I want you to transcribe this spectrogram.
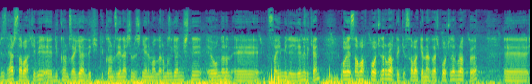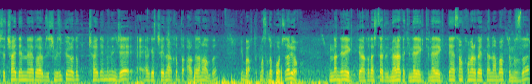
Biz her sabah gibi e, dükkanımıza geldik. Dükkanımızı yeni açtığımız için yeni mallarımız gelmişti. E, onların e, sayımıyla ilgilenirken oraya sabah poğaçaları bıraktık. Sabah gelen arkadaş poğaçaları bıraktı. E, işte çay demlenene kadar biz işimizi görüyorduk. Çay demlenince herkes çayını arkada, arkadan aldı. Bir baktık masada poğaçalar yok. Bunlar nereye gitti? Arkadaşlar merak etti nereye gitti, nereye gitti. En son kamera kayıtlarından baktığımızda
